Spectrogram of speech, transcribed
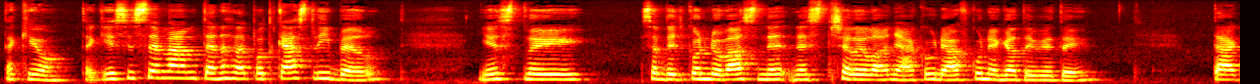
Tak jo, tak jestli se vám tenhle podcast líbil, jestli jsem teď do vás ne- nestřelila nějakou dávku negativity, tak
